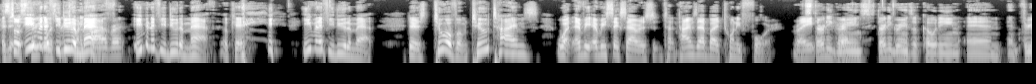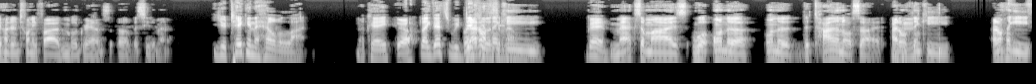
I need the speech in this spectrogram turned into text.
Is it- So it's three- even if you do the math, right? even if you do the math, okay, even if you do the math, there's two of them, two times what every every six hours, t- times that by twenty four, right? It's 30 grains, 30 grains of codeine and and 325 milligrams of acetaminophen. You're taking a hell of a lot, okay? Yeah. like that's But I ridiculous. don't think amount. he Go ahead. maximized well on the on the the Tylenol side. I don't Mhm. think he I don't think he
